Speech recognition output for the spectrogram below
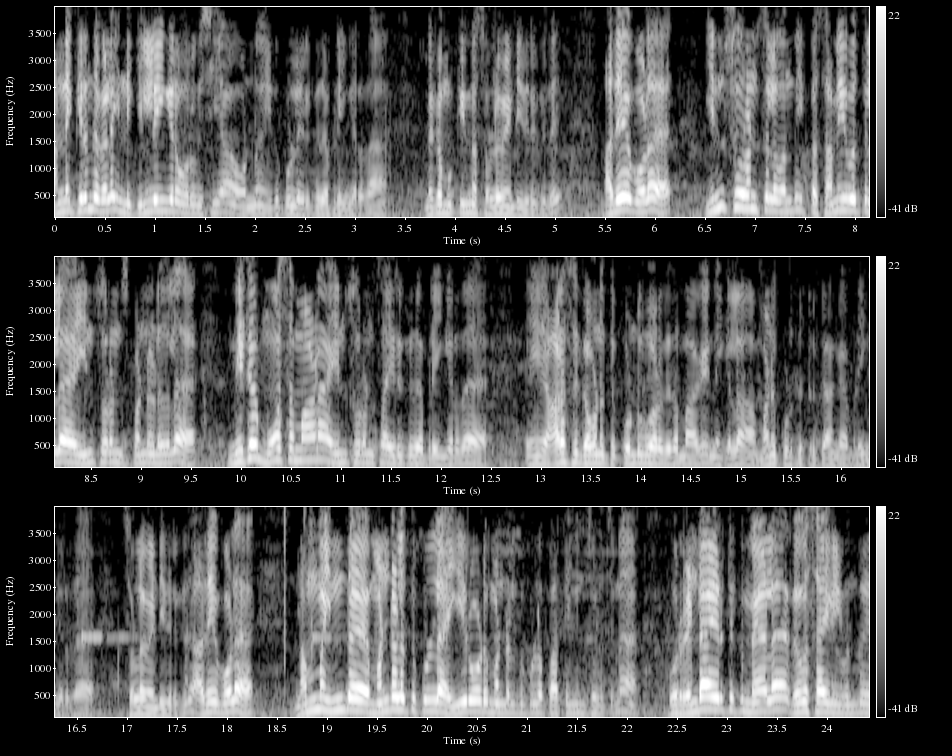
அன்னைக்கு இருந்த விலை இன்றைக்கி இல்லைங்கிற ஒரு விஷயம் ஒன்று இதுக்குள்ளே இருக்குது அப்படிங்கிறது தான் மிக முக்கியமாக சொல்ல வேண்டியது இருக்குது. அதே போல் இன்சூரன்ஸில் வந்து இப்போ சமீபத்தில் இன்சூரன்ஸ் பண்ணினதில் மிக மோசமான இன்சூரன்ஸாக இருக்குது அப்படிங்கிறத அரசு கவனத்துக்கு கொண்டு போகிற விதமாக இன்றைக்கெல்லாம் மனு கொடுத்துட்ருக்காங்க அப்படிங்கிறத சொல்ல வேண்டியது இருக்குது. அதே போல் நம்ம இந்த மண்டலத்துக்குள்ளே ஈரோடு மண்டலத்துக்குள்ளே பார்த்தீங்கன்னு சொல்லிச்சுன்னா ஒரு ரெண்டாயிரத்துக்கு மேலே விவசாயிகள் வந்து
